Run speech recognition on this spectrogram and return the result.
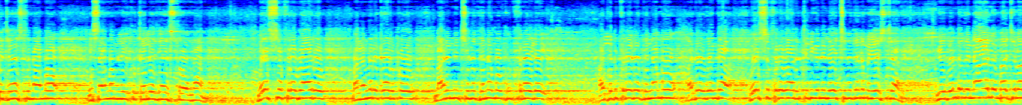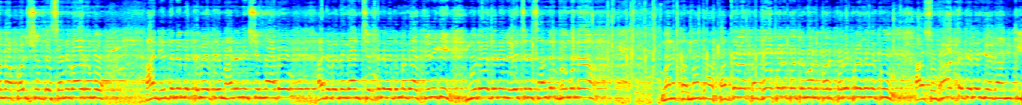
చేస్తున్నామో ఈ సమయంలో నీకు తెలియజేస్తూ ఉన్నాను యేసు ప్రభువారు మనందరి కొరకు మరణించిన దినము గుడ్ ఫ్రైడే. ఆ గుడ్ ఫ్రైడే దినము అదేవిధంగా యేసు ప్రభువారు తిరిగి లేచిన దినము ఈస్టర్. ఈ రెండు దినాల మధ్యలో ఉన్న పరిశుద్ధ శనివారము. ఆయన ఎందు నిమిత్తమైతే మరణించున్నాడో. అదేవిధంగా ఆయన చెప్పిన విధముగా తిరిగి మూడో దినం లేచిన సందర్భమున మన మన పద్దర పెద్దాపుర పట్టణం మన పుర ప్రజలకు ఆ శుభార్త తెలియజేయడానికి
